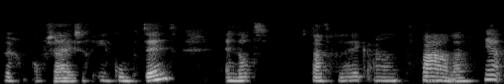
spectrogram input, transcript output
zich- of zij zich incompetent. En dat staat gelijk aan falen. Ja,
